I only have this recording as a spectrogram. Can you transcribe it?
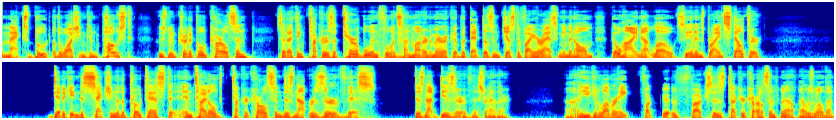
Max Boot of the Washington Post, who's been critical Carlson, said, I think Tucker is a terrible influence on modern America, but that doesn't justify harassing him at home. Go high, not low. CNN's Brian Stelter dedicated a section of the protest entitled Tucker Carlson does not reserve this. Does not deserve this, rather. Uh, you can love or hate fuck, uh, Fox's Tucker Carlson. Well, that was well done.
